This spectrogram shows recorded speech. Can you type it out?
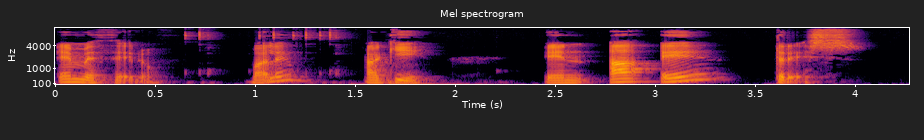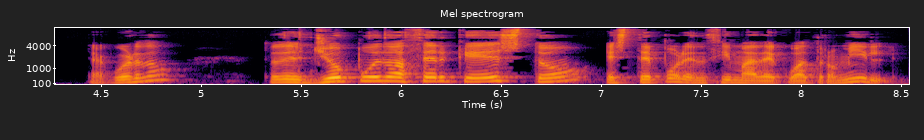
M0, ¿vale? Aquí, en AE3, ¿de acuerdo? Entonces yo puedo hacer que esto esté por encima de 4000.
